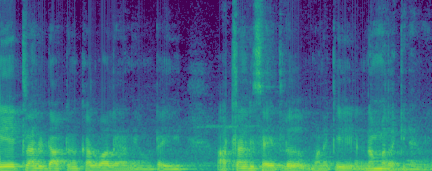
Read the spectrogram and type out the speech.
ఏ ఎట్లాంటి డాక్టర్ని కలవాలి అని ఉంటాయి. అట్లాంటి సైట్లు మనకి నమ్మదగినవి.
